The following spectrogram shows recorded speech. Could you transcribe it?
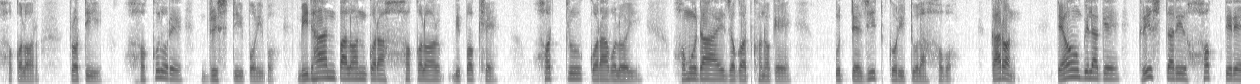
সকলৰ প্ৰতি সকলোৰে দৃষ্টি পৰিব। বিধান পালন কৰা সকলৰ বিপক্ষে শত্ৰু কৰাবলৈ সমুদায় জগতখনকে উত্তেজিত কৰি তোলা হ'ব। কাৰণ তেওঁবিলাকে খ্ৰীষ্টাৰীৰ শক্তিৰে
